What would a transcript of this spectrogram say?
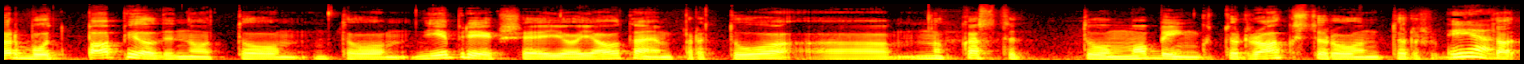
varbūt papildinot to, to iepriekšējo jautājumu par to, uh, nu, kas tad to mobbingu tur raksturo. Tur, ta,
